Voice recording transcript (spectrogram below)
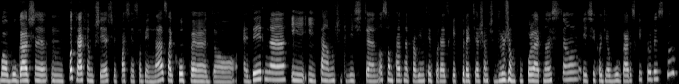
bo Bułgarzy mm, potrafią przyjeżdżać właśnie sobie na zakupy do Edirne i, i tam rzeczywiście no, są pewne prowincje tureckie, które cieszą się dużą popularnością, jeśli chodzi o bułgarskich turystów.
